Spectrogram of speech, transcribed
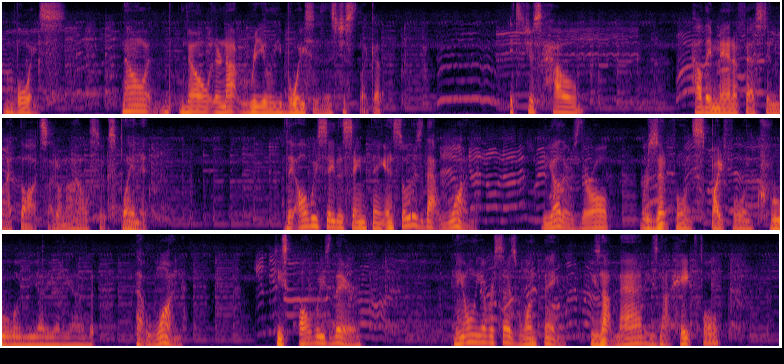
voice. No, no, they're not really voices. It's just like a it's just how how they manifest in my thoughts. I don't know how else to explain it. But they always say the same thing, and so does that one. The others, they're all resentful and spiteful and cruel and yada yada yada. But that one, he's always there, and he only ever says one thing. He's not mad, he's not hateful.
